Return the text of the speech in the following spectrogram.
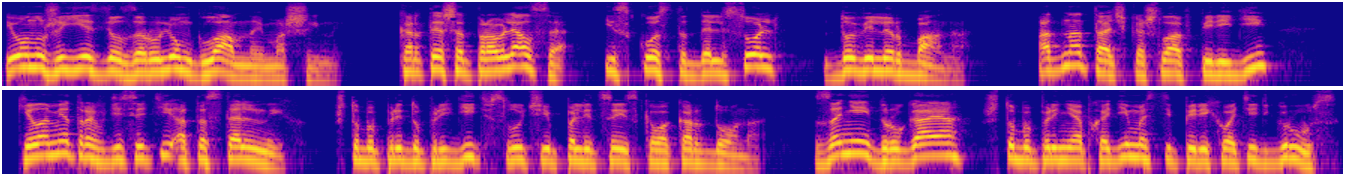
и он уже ездил за рулем главной машины. Кортеж отправлялся из Коста-дель-Соль до Вилербана. Одна тачка шла впереди, километрах десяти от остальных, чтобы предупредить в случае полицейского кордона. За ней другая, чтобы при необходимости перехватить груз.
